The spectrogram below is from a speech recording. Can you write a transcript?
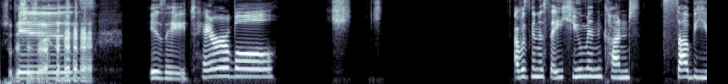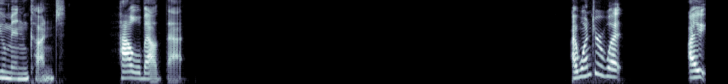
So this is, a is a terrible. I was gonna say human cunt, subhuman cunt. How about that? I wonder what. I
